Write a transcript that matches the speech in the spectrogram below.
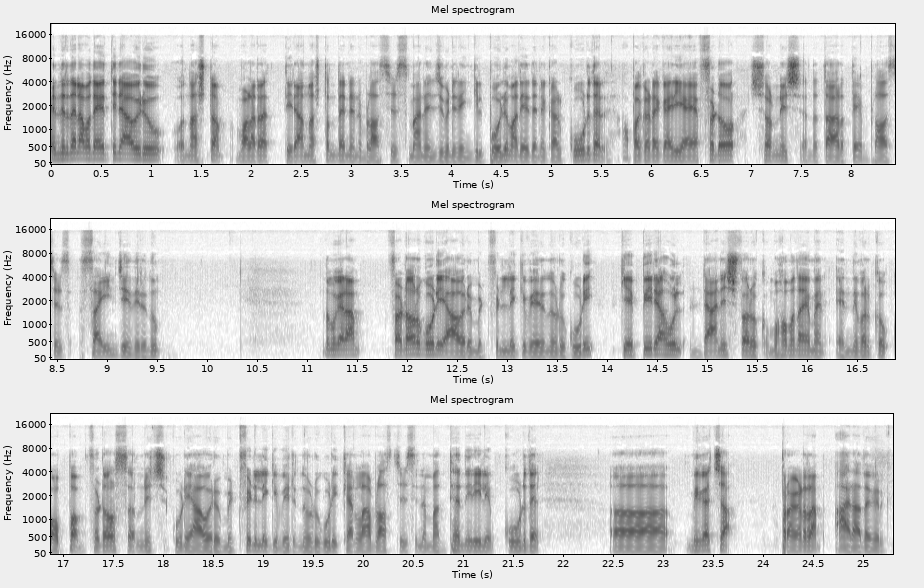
എന്നിരുന്നാലും അദ്ദേഹത്തിന്റെ ആ ഒരു നഷ്ടം വളരെ തിരാനഷ്ടം തന്നെയാണ് ബ്ലാസ്റ്റേഴ്സ് മാനേജ്മെന്റിനെങ്കിൽ പോലും അദ്ദേഹത്തിനേക്കാൾ കൂടുതൽ അപകടകാരിയായ ഫെഡോർ ഷെർണിഷ് എന്ന താരത്തെ ബ്ലാസ്റ്റേഴ്സ് സൈൻ ചെയ്തിരുന്നു. നമുക്കറിയാം ഫെഡോർ കൂടി ആ ഒരു മിഡ്ഫീൽഡിലേക്ക് വരുന്നതോടുകൂടി കെ പി രാഹുൽ ഡാനിഷ് ഫറൂഖ് മുഹമ്മദ് അയമൻ എന്നിവർക്ക് ഒപ്പം ഫെഡോർ സർണിച്ച് കൂടി ആ ഒരു മിഡ്ഫീൽഡിലേക്ക് വരുന്നതോടുകൂടി കേരള ബ്ലാസ്റ്റേഴ്സിന്റെ മധ്യനിരയിലും കൂടുതൽ മികച്ച പ്രകടനം ആരാധകർക്ക്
